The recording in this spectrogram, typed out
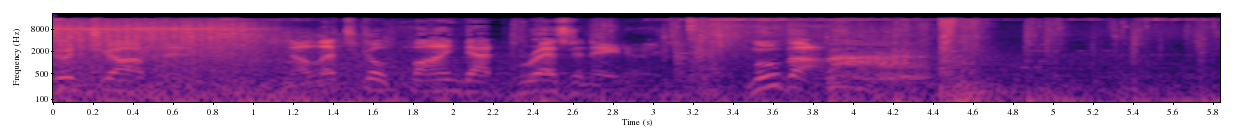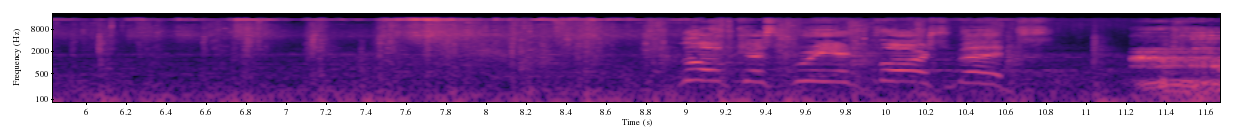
Good job, man. Now let's go find that resonator. Move out. Locust reinforcements!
